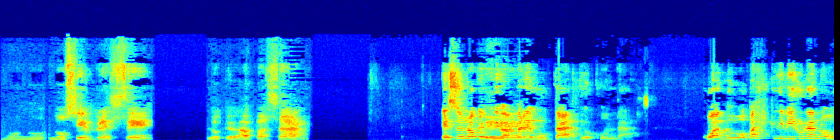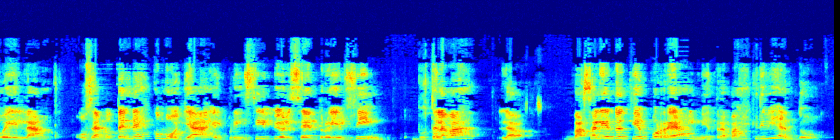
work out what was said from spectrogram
No, no, no siempre sé lo que va a pasar. Eso es lo que te iba a eh, preguntar, Yoconda cuando vos vas a escribir una novela, o sea, no tenés como ya el principio, el centro y el fin. Vos te la vas, la, va saliendo en tiempo real mientras vas escribiendo.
